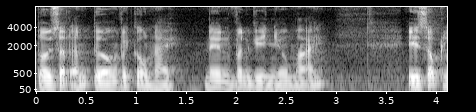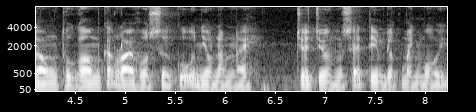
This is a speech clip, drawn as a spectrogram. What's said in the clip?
Tôi rất ấn tượng với câu này, Nên vẫn ghi nhớ mãi. Y dốc lòng thu gom các loại hồ sơ cũ nhiều năm nay, Chưa chừng sẽ tìm được manh mối.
